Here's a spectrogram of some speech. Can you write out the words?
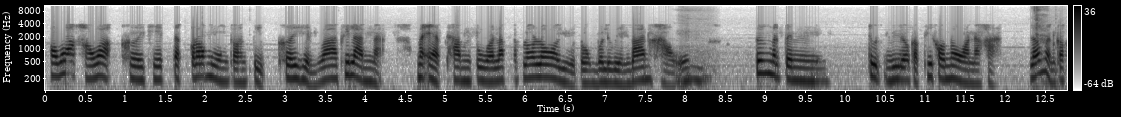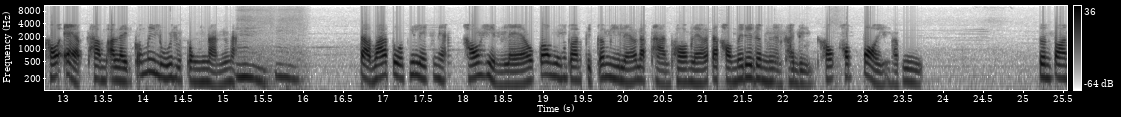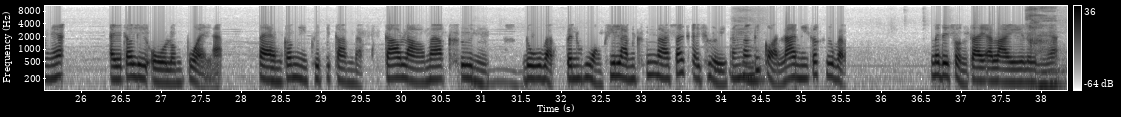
เพราะว่าเขาอะเคยเช็คจากกล้องวงจรปิด เคยเห็นว่าพี่รันอะ มาแอบทำตัวลับๆล่อๆอยู่ตรงบริเวณบ้านเขา ซึ่งมันเป็นจุดเดียวกับที่เขานอนนะคะแล้วเหมือนกับเขาแอบทำอะไรก็ไม่รู้อยู่ตรงนั้นน่ะแต่ว่าตัวพี่เล็กเนี่ยเขาเห็นแล้วกล้องวงจรปิดก็มีแล้วหลักฐานพร้อมแล้ว แต่เขาไม่ได้ดำเนินคดีเขาเขาปล่อยค่ะพี่จนตอนเนี้ย ไอ้เจ้าลีโอล้มป่วยแล้วแซมก็มีพฤติกรรมแบบ ก้าวร้าวมากขึ้น ดูแบบเป็นห่วงพี่รันขึ้นมาซะเฉยๆทั้งๆที่ก่อนหน้านี้ก็คือแบบ ไม่ได้สนใจอะไรอะไรอย่างเงี้ย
